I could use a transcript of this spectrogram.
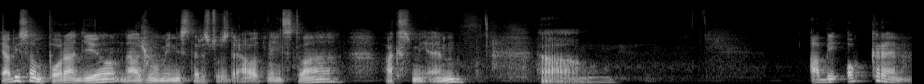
ja by som poradil nášmu ministerstvu zdravotníctva, ak smiem, aby okrem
